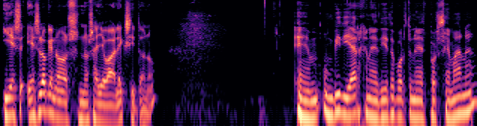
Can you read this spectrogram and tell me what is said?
Y es, es lo que nos, nos ha llevado al éxito, ¿no? Em, un BDR genera 10 oportunidades por semana.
